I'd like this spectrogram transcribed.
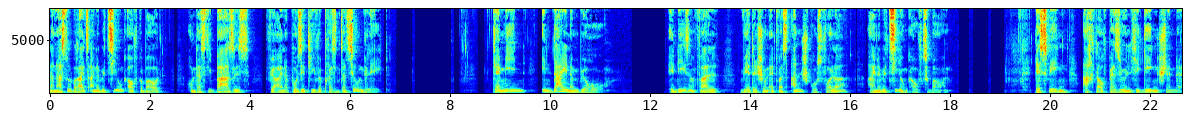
dann hast du bereits eine Beziehung aufgebaut und hast die Basis für eine positive Präsentation gelegt. Termin in deinem Büro. In diesem Fall wird es schon etwas anspruchsvoller, eine Beziehung aufzubauen. Deswegen achte auf persönliche Gegenstände,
